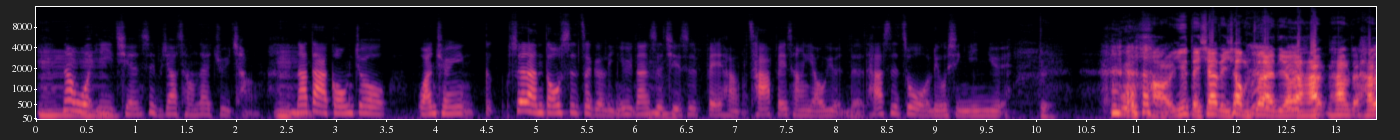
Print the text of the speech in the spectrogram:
嗯，那我以前是比较常在剧场，嗯，那大工就完全虽然都是这个领域，但是其实非常差非常遥远的。他是做流行音乐，对。好，因为等一下，等一下我们就来聊聊。他他他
